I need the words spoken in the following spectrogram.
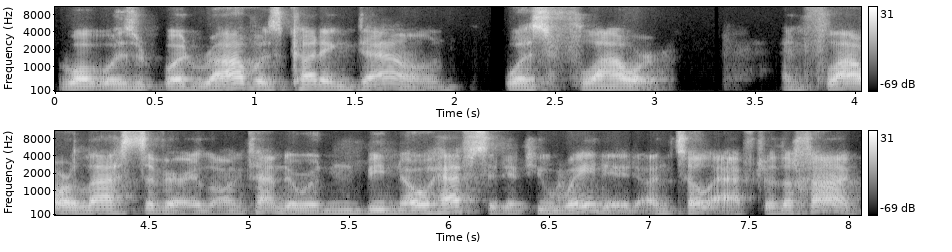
What was what Rav was cutting down was flour. And flour lasts a very long time. There wouldn't be no hefsid if you waited until after the Chag.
